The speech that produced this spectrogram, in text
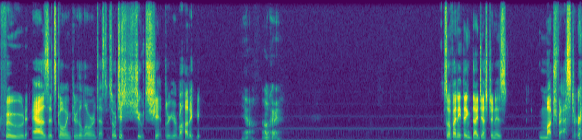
food as it's going through the lower intestine. So it just shoots shit through your body. Yeah. Okay. So if anything, digestion is much faster.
